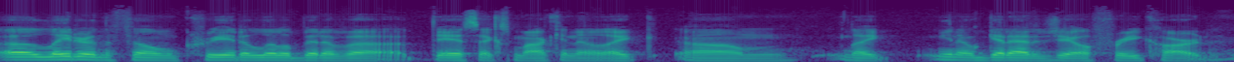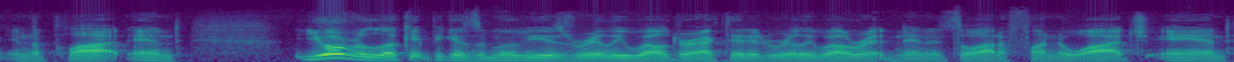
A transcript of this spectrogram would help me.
uh, later in the film create a little bit of a Deus ex machina, like um, like you know, get out of jail free card in the plot. And you overlook it because the movie is really well directed and really well written, and it's a lot of fun to watch. And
